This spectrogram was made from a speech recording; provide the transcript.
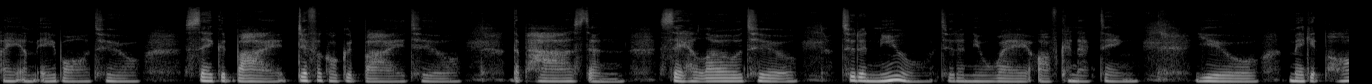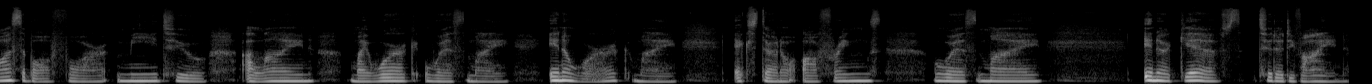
I am able to say goodbye, difficult goodbye to the past and say hello to to the new, to the new way of connecting. You make it possible for me to align my work with my inner work, my external offerings with my inner gifts to the divine.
